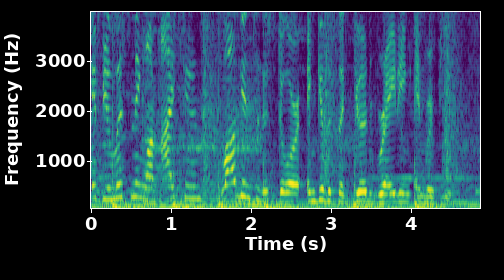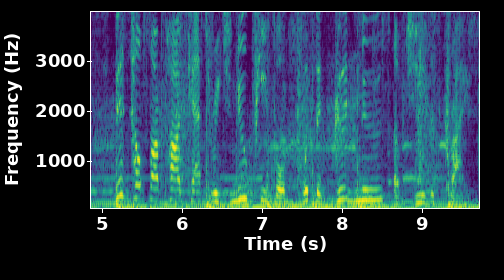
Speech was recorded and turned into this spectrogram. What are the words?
If you're listening on iTunes, log into the store and give us a good rating and review. This helps our podcast reach new people with the good news of Jesus Christ.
